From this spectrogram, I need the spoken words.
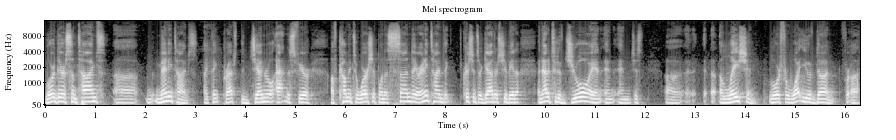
Lord, there are some times, uh, many times, I think perhaps the general atmosphere of coming to worship on a Sunday or any time that Christians are gathered should be an, an attitude of joy and, and, and just uh, elation, Lord, for what you have done for us.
